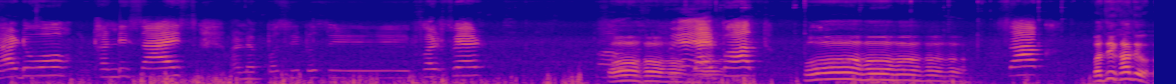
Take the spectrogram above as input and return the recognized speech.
લાડવો ઠંડી સાઈઝ અને પછી પછી ફરફેર ઓહો હો ઓહો હો હો હો. શાક. બધી ખાધું?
